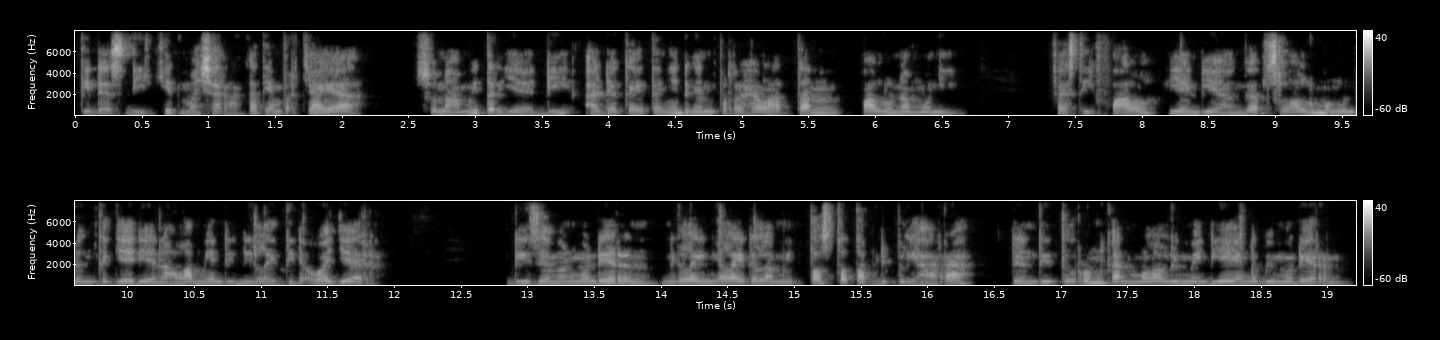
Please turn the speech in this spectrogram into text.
Tidak sedikit masyarakat yang percaya tsunami terjadi ada kaitannya dengan perhelatan Palu Namoni. Festival yang dianggap selalu mengundang kejadian alam yang dinilai tidak wajar. Di zaman modern, nilai-nilai dalam mitos tetap dipelihara dan diturunkan melalui media yang lebih modern,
